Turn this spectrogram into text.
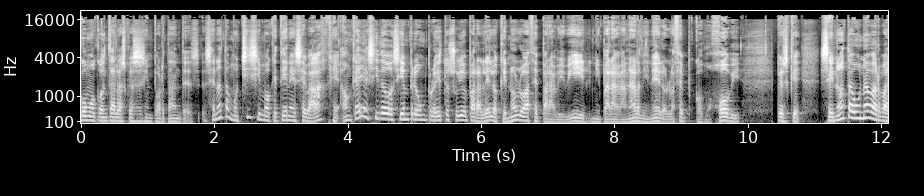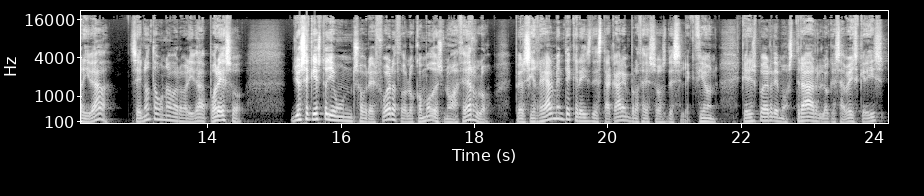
cómo contar las cosas importantes. Se nota muchísimo que tiene ese bagaje, aunque haya sido siempre un proyecto suyo paralelo, que no lo hace para vivir ni para ganar dinero, lo hace como hobby. Pero es que se nota una barbaridad. Se nota una barbaridad. Por eso, yo sé que esto lleva un sobreesfuerzo, lo cómodo es no hacerlo, pero si realmente queréis destacar en procesos de selección, queréis poder demostrar lo que sabéis, queréis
